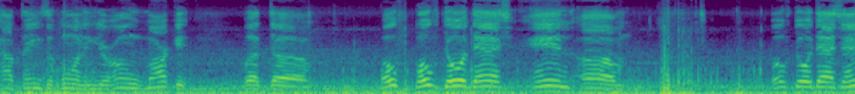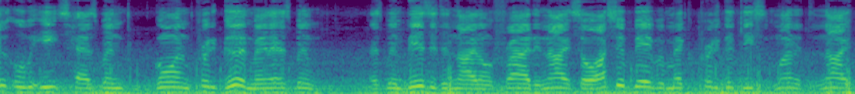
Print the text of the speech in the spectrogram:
how things are going in your own market. But uh, both both DoorDash and um, both DoorDash and Uber Eats has been going pretty good, man. It has been has been busy tonight on Friday night, so I should be able to make a pretty good, decent money tonight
